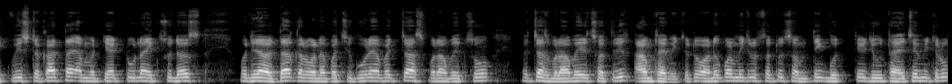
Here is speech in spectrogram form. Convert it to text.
એકવીસ ટકા થાય એમાં ટેટ ટુના એકસો દસ તેના અડધા કરવાના પછી ગુણ્યા પચાસ બરાબર એકસો પચાસ બરાબર છત્રીસ આમ થાય મિત્રો. તો આનું પણ મિત્રો થતું સમથિંગ બોતેર જેવું થાય છે મિત્રો.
